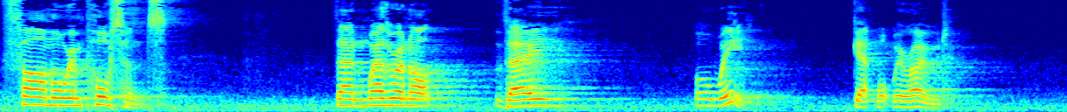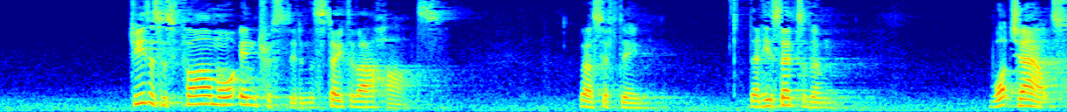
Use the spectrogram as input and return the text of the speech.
far more important than whether or not they or we get what we're owed. Jesus is far more interested in the state of our hearts. Verse 15. Then he said to them, watch out.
